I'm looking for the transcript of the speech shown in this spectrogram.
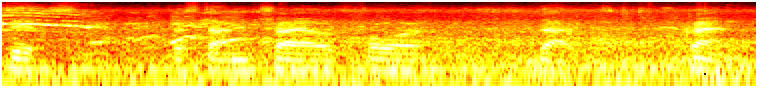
States to stand trial for that crime.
